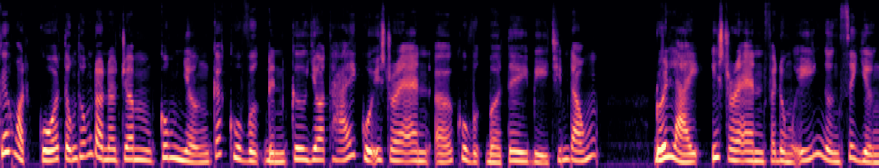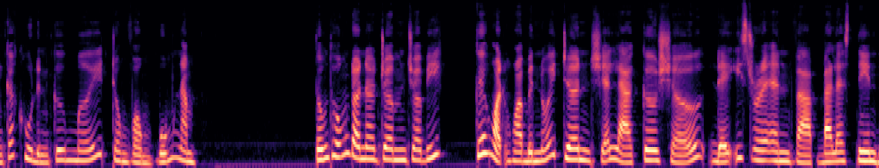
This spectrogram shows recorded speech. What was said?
Kế hoạch của Tổng thống Donald Trump công nhận các khu vực định cư do Thái của Israel ở khu vực bờ Tây bị chiếm đóng. Đối lại, Israel phải đồng ý ngừng xây dựng các khu định cư mới trong vòng 4 năm. Tổng thống Donald Trump cho biết, kế hoạch hòa bình nói trên sẽ là cơ sở để Israel và Palestine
